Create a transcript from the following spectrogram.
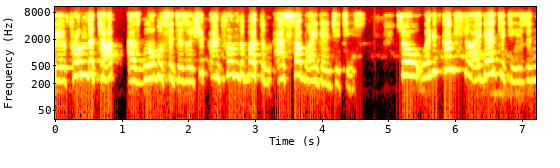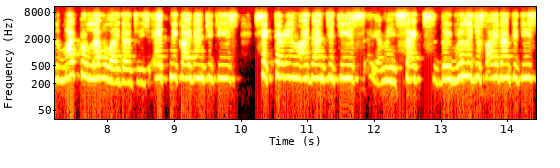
uh, from the top as global citizenship and from the bottom as sub identities so when it comes to identities and the micro level identities, ethnic identities, sectarian identities, I mean sects, the religious identities,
